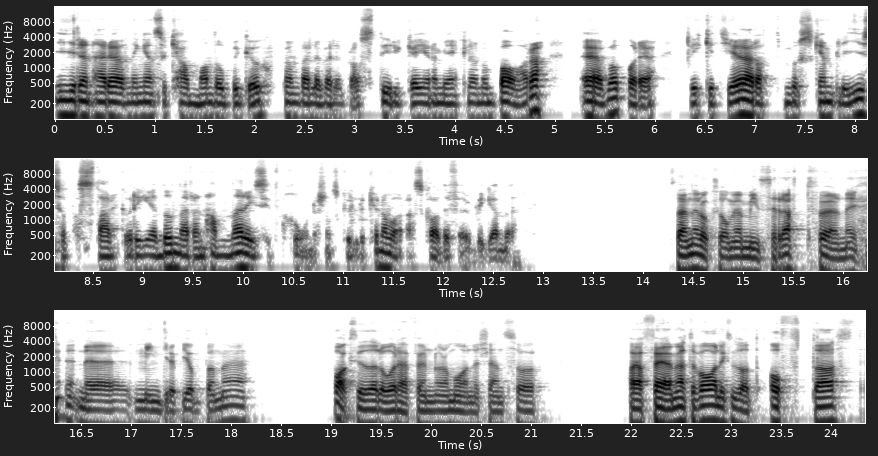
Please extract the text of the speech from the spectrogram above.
i den här övningen så kan man då bygga upp en väldigt, väldigt bra styrka genom egentligen att bara öva på det. Vilket gör att muskeln blir så pass stark och redo när den hamnar i situationer som skulle kunna vara skadeförebyggande. Sen är det också, om jag minns rätt, för när, när min grupp jobbar med baksida lår här för några månader sedan så har jag för mig att det var liksom så att oftast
